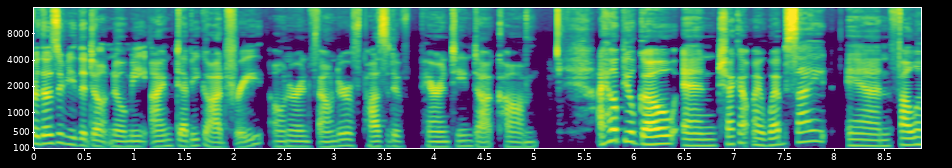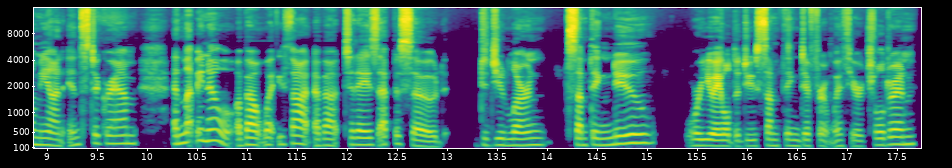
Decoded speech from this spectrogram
For those of you that don't know me, I'm Debbie Godfrey, owner and founder of positiveparenting.com. I hope you'll go and check out my website and follow me on Instagram and let me know about what you thought about today's episode. Did you learn something new? Were you able to do something different with your children?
